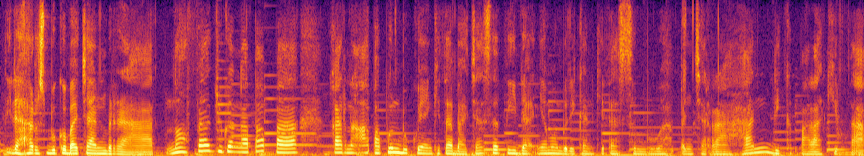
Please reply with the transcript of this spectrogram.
Tidak harus buku bacaan berat, novel juga nggak apa-apa, karena apa pun buku yang kita baca setidaknya memberikan kita sebuah pencerahan di kepala kita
